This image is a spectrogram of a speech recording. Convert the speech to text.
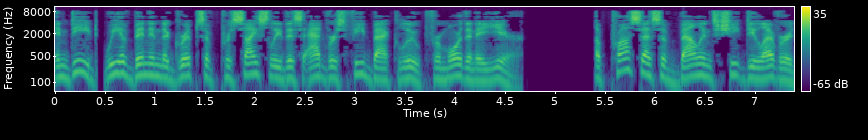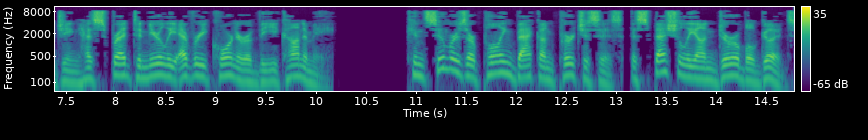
Indeed, we have been in the grips of precisely this adverse feedback loop for more than a year. A process of balance sheet deleveraging has spread to nearly every corner of the economy. Consumers are pulling back on purchases, especially on durable goods,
